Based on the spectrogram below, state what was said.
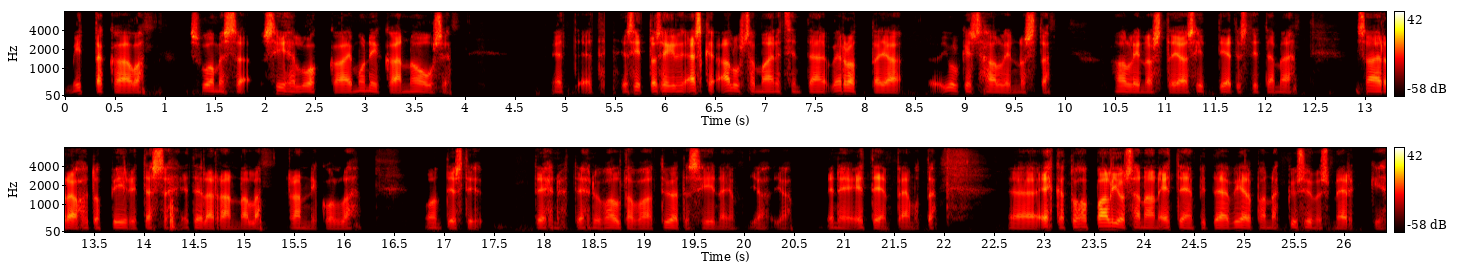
mittakaava. Suomessa siihen luokkaan ei monikaan nouse. Et, et, ja sitten tosiaan äsken alussa mainitsin tämän verottaja julkishallinnosta hallinnosta, ja sitten tietysti tämä sairaanhoitopiiri tässä Etelärannalla, rannikolla, on tietysti tehnyt, tehnyt valtavaa työtä siinä ja, ja, ja menee eteenpäin, mutta ehkä tuohon paljon sanan eteen pitää vielä panna kysymysmerkki.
